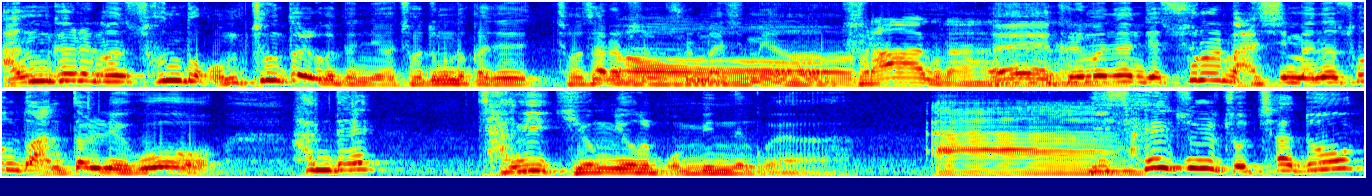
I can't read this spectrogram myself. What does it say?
안 그러면 손도 엄청 떨거든요. 저 정도까지 저 사람 술 어, 마시면. 불안하구나. 예, 그러면은 이제 술을 마시면은 손도 안 떨리고 한데 자기 기억력을 못 믿는 거야. 아 이 세 줄조차도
